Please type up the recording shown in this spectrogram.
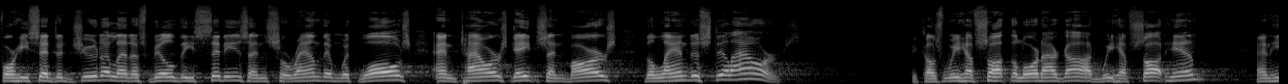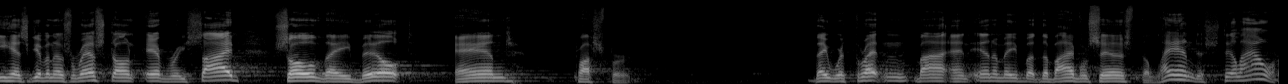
For he said to Judah, Let us build these cities and surround them with walls and towers, gates and bars. The land is still ours. Because we have sought the Lord our God, we have sought him, and he has given us rest on every side. So they built and prospered. They were threatened by an enemy, but the Bible says the land is still ours.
